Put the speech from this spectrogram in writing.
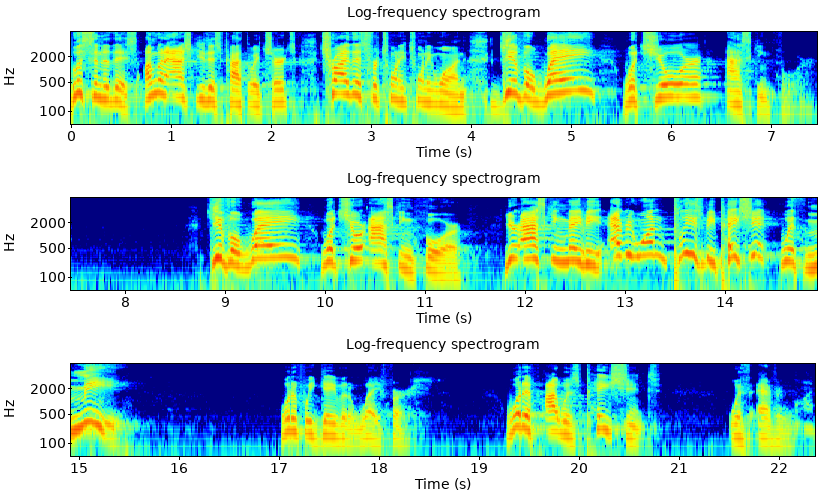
Listen to this. I'm going to ask you this, Pathway Church. Try this for 2021. Give away what you're asking for. Give away what you're asking for. You're asking maybe, everyone, please be patient with me. What if we gave it away first? What if I was patient with everyone?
